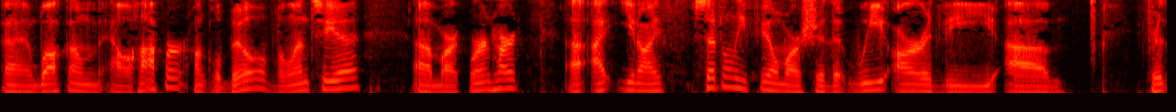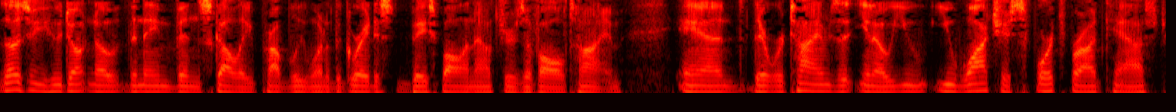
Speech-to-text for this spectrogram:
and welcome Al Hopper, Uncle Bill, Valencia, uh, Mark Bernhardt. Uh, I, you know, I f- suddenly feel, Marcia, that we are the, um, for those of you who don't know the name Vin Scully, probably one of the greatest baseball announcers of all time. And there were times that, you know, you, you watch a sports broadcast,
